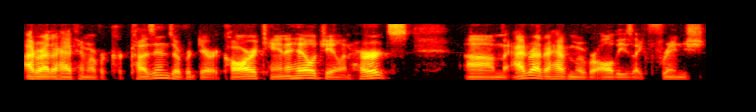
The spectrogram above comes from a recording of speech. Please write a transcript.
I'd rather have him over Kirk Cousins, over Derek Carr, Tannehill, Jalen Hurts. Um, I'd rather have him over all these like fringe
